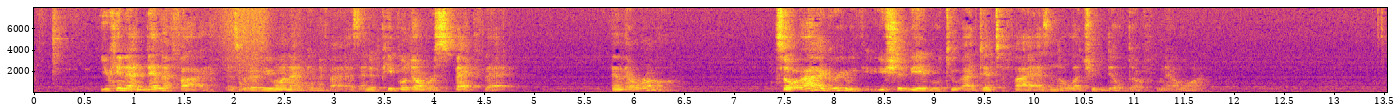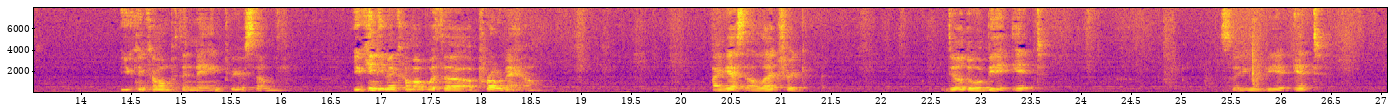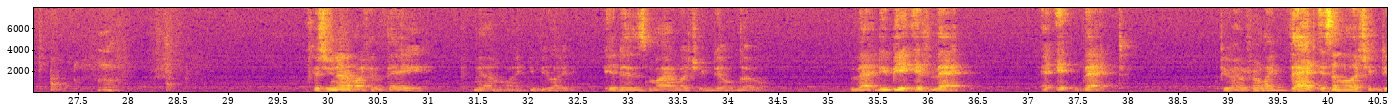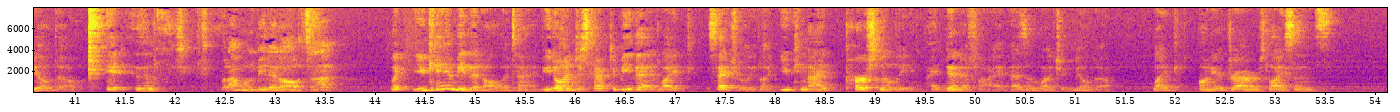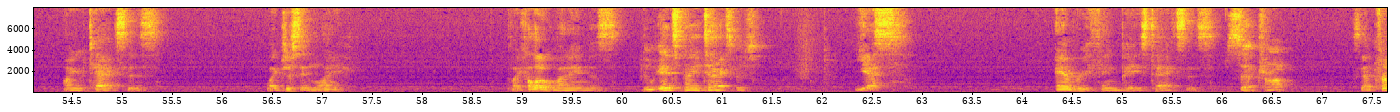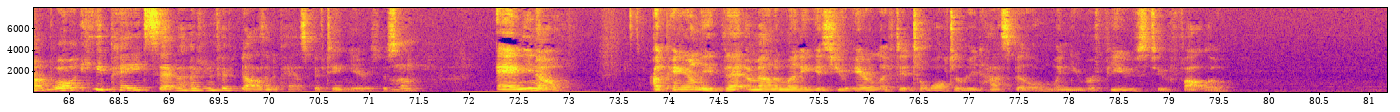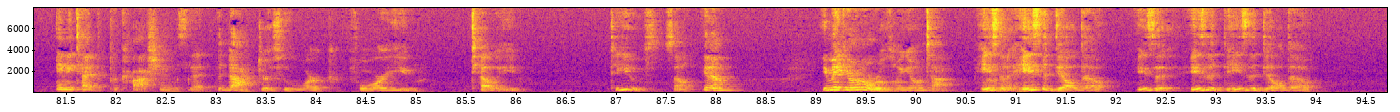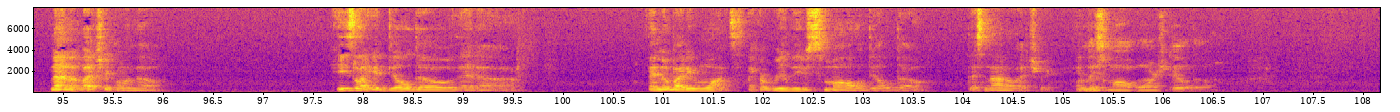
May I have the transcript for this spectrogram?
You can identify as whatever you want to identify as, and if people don't respect that, then they're wrong. So I agree with you. You should be able to identify as an electric dildo from now on. You can come up with a name for yourself. You can even come up with a, a pronoun. I guess electric dildo would be a it. So you would be a it. Hmm. Because you're not like a they. You know, like you'd be like, it is my electric dildo. That. You'd be it that. It that. People have a been like, that is an electric dildo. It is an electric But I want to be that all the time. like you can be that all the time. You don't just have to be that like sexually. Like you can I personally identify as an electric dildo. Like on your driver's license, on your taxes, like just in life. Like, hello, my name is Do its pay taxes? Yes. Everything pays taxes. Except Trump. Except Trump. Well, he paid seven hundred and fifty dollars in the past fifteen years or so. Mm. And you know, apparently that amount of money gets you airlifted to Walter Reed Hospital when you refuse to follow any type of precautions that the doctors who work for you tell you to use. So, you know, you make your own rules when you're on top. He's a he's a dildo. He's a he's a he's a dildo. Not an electric one though. He's like a dildo that uh that nobody wants, like a really small dildo that's not electric. And Really small orange dildo.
